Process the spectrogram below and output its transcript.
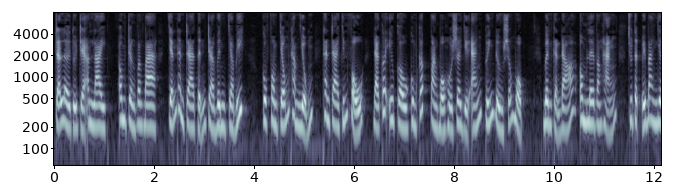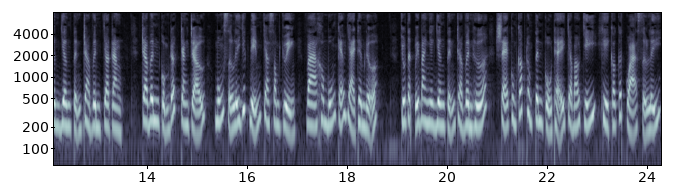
Trả lời tuổi trẻ online, ông Trần Văn Ba, chánh thanh tra tỉnh Trà Vinh cho biết, Cục Phòng chống tham nhũng, Thanh tra Chính phủ đã có yêu cầu cung cấp toàn bộ hồ sơ dự án tuyến đường số 1. Bên cạnh đó, ông Lê Văn Hẳn, Chủ tịch Ủy ban Nhân dân tỉnh Trà Vinh cho rằng, Trà Vinh cũng rất trăn trở, muốn xử lý dứt điểm cho xong chuyện và không muốn kéo dài thêm nữa. Chủ tịch Ủy ban Nhân dân tỉnh Trà Vinh hứa sẽ cung cấp thông tin cụ thể cho báo chí khi có kết quả xử lý.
